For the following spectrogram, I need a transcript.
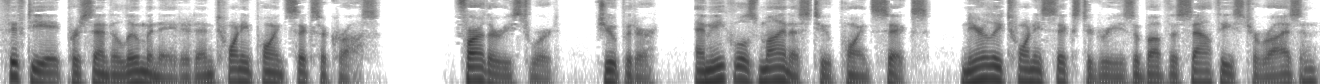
58% illuminated and 20.6 across. Farther eastward, Jupiter, m equals minus 2.6, nearly 26 degrees above the southeast horizon,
